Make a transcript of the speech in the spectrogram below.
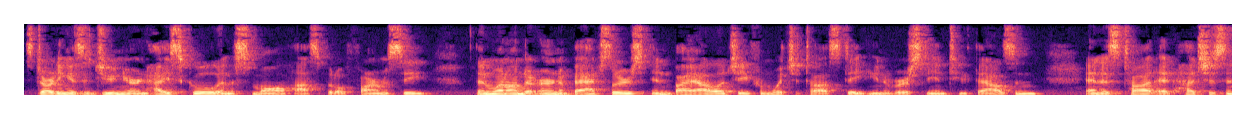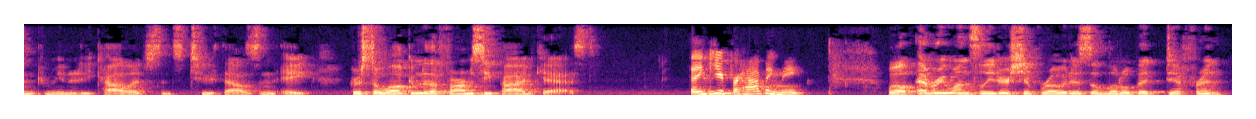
starting as a junior in high school in a small hospital pharmacy, then went on to earn a bachelor's in biology from Wichita State University in 2000, and has taught at Hutchinson Community College since 2008. Crystal, welcome to the Pharmacy Podcast. Thank you for having me. Well, everyone's leadership road is a little bit different.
